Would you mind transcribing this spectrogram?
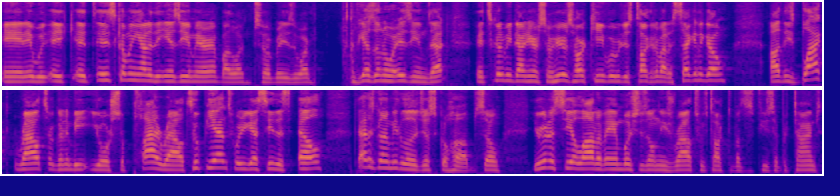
and it was it, it is coming out of the Izium area, by the way, so everybody's aware. If you guys don't know where Izium's at, it's going to be down here. So here's Kharkiv, we were just talking about a second ago. Uh, these black routes are going to be your supply routes. Kupiansk, where you guys see this L, that is going to be the logistical hub. So you're going to see a lot of ambushes on these routes. We've talked about this a few separate times.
